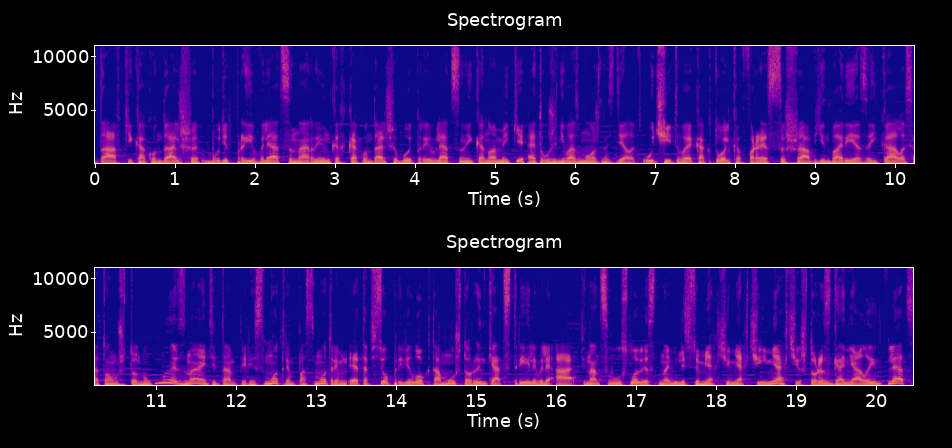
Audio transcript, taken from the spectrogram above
ставки, как он дальше будет проявляться на рынках, как он дальше будет проявляться на экономике, это уже невозможно сделать. Учитывая, как только ФРС США в январе заикалась о том, что, ну, мы, знаете, там пересмотрим, посмотрим, это все привело к тому, что рынки отстреливали, а финансовые условия становились все мягче, мягче и мягче, что разгоняло инфляцию.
